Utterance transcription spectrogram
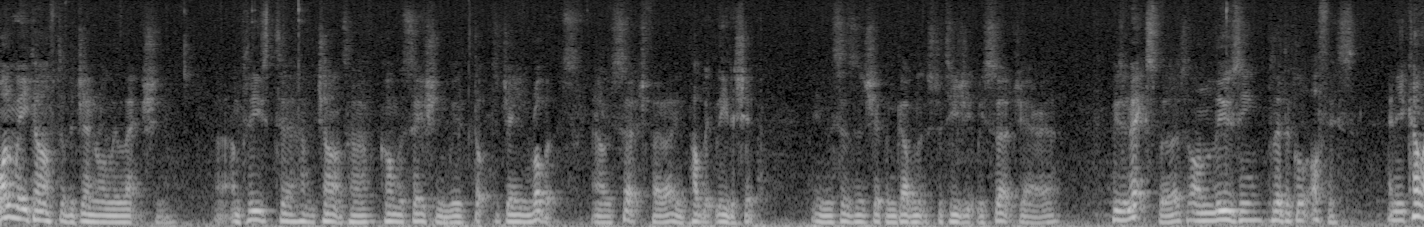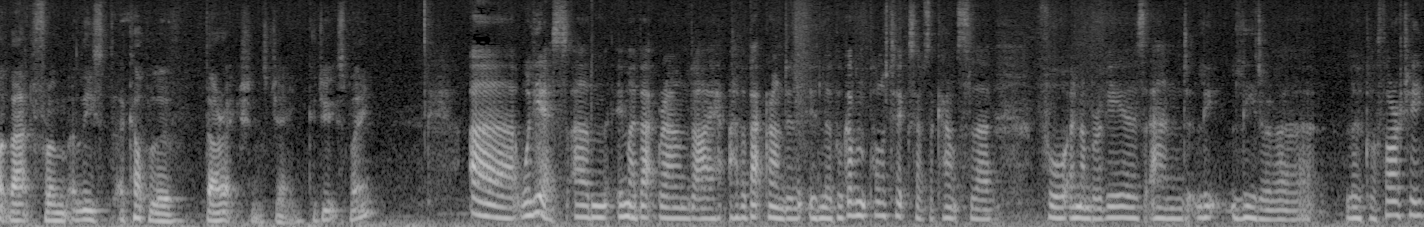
one week after the general election, uh, I'm pleased to have a chance to have a conversation with Dr. Jane Roberts, our research fellow in public leadership in the Citizenship and Governance Strategic Research area, who's an expert on losing political office. And you come at that from at least a couple of directions, Jane. Could you explain? Uh, well, yes. Um, in my background, I have a background in, in local government politics. I was a councillor for a number of years and le- leader of a local authority.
